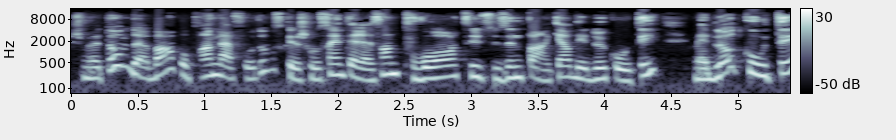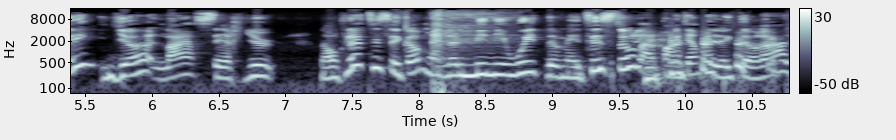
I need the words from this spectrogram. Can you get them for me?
Je me tourne de bord pour prendre la photo parce que je trouve ça intéressant de pouvoir utiliser une pancarte des deux côtés. Mais de l'autre côté, il y a l'air sérieux. Donc là, tu sais, c'est comme on a le mini-wit, mais tu sais, sur la pancarte électorale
